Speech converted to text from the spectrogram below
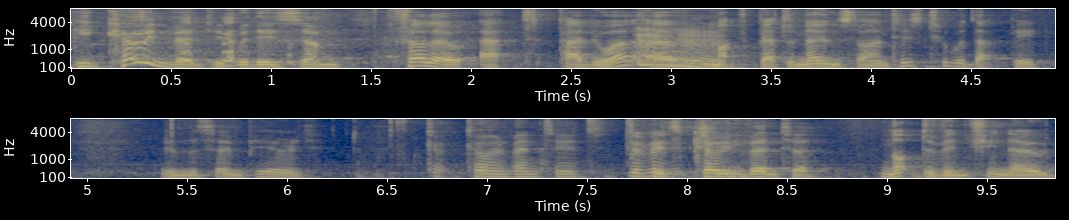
He co-invented with his um, fellow at Padua, a much better known scientist. Who would that be in the same period? Co- Co-invented. Da Vinci. co-inventor, not Da Vinci, no.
